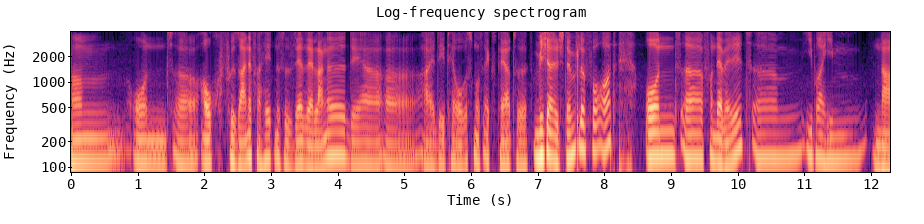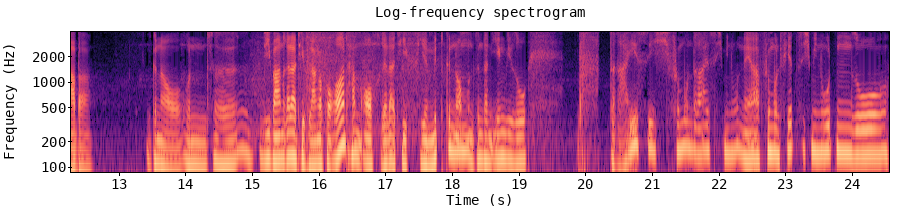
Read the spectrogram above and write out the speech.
Ähm, und äh, auch für seine Verhältnisse sehr, sehr lange. Der äh, ARD-Terrorismusexperte Michael Stempfle vor Ort. Und äh, von der Welt ähm, Ibrahim Naber. Genau, und äh, die waren relativ lange vor Ort, haben auch relativ viel mitgenommen und sind dann irgendwie so 30, 35 Minuten, naja, 45 Minuten so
